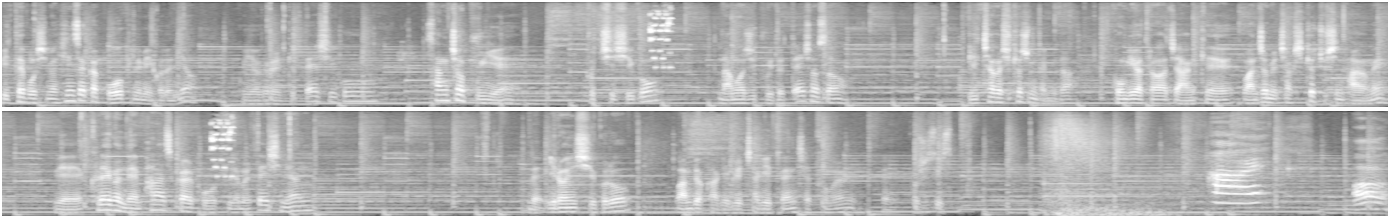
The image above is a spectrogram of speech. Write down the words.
밑에 보시면 흰 색깔 보호 필름이 있거든요. 그 여기를 이렇게 떼시고 상처 부위에 붙이시고 나머지 부위들 떼셔서 밀착을 시켜주면 됩니다. 공기가 들어가지 않게 완전 밀착 시켜주신 다음에 위에 크랙을 낸 파란 색깔 보호 필름을 떼시면 네, 이런 식으로 완벽하게 밀착이 된 제품을 네, 보실 수 있습니다. 하이 아,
